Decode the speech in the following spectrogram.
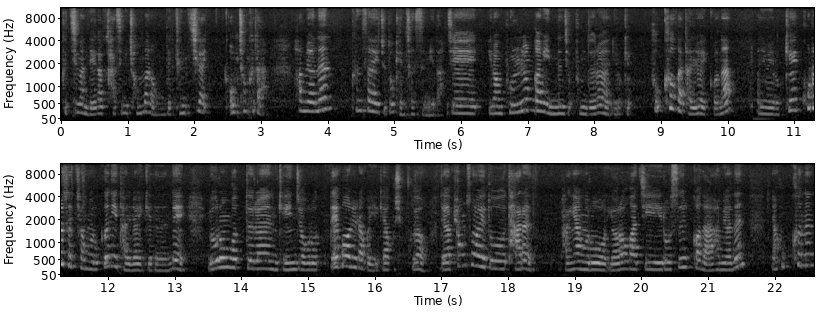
그렇지만 내가 가슴이 정말 없는데 등치가 엄청 크다 하면은 큰 사이즈도 괜찮습니다. 이제 이런 볼륨감이 있는 제품들은 이렇게 후크가 달려 있거나 아니면 이렇게 코르셋형으로 끈이 달려 있게 되는데 이런 것들은 개인적으로 떼버리라고 얘기하고 싶고요. 내가 평소에도 다른 방향으로 여러 가지로 쓸 거다 하면은 그냥 후크는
